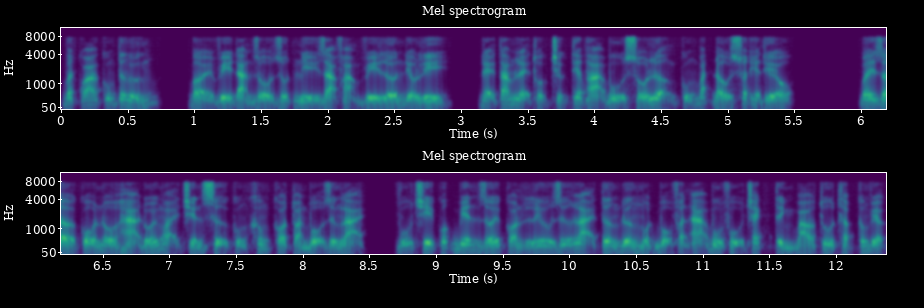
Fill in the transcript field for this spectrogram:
Bất quá cũng tương ứng, bởi vì đạn rộ rụt nhị dạ phạm vi lớn điều ly, đệ tam lệ thuộc trực tiếp hạ bù số lượng cũng bắt đầu xuất hiện thiếu. Bây giờ cổ nổ hạ đối ngoại chiến sự cũng không có toàn bộ dừng lại, vũ tri quốc biên giới còn lưu giữ lại tương đương một bộ phận ạ bù phụ trách tình báo thu thập công việc,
